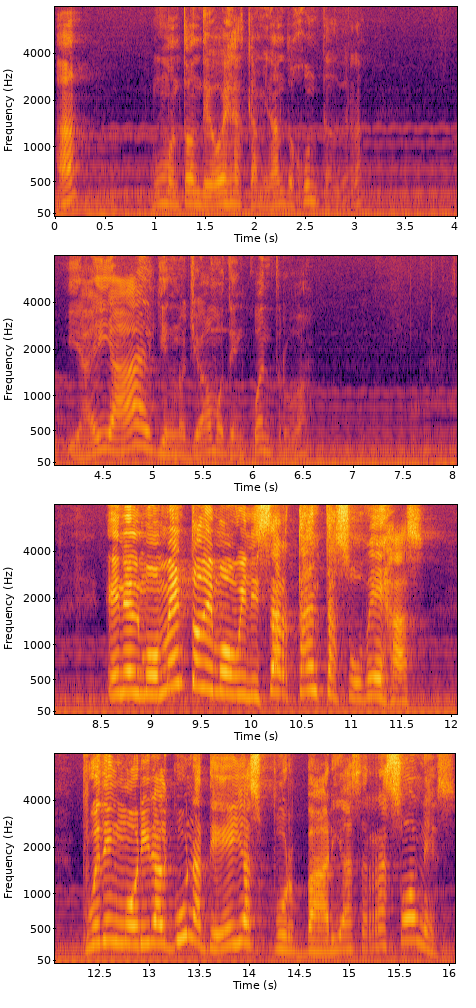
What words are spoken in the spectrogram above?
¿Ah? Un montón de ovejas caminando juntas, ¿verdad? Y ahí a alguien nos llevamos de encuentro, ¿va? En el momento de movilizar tantas ovejas, pueden morir algunas de ellas por varias razones.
